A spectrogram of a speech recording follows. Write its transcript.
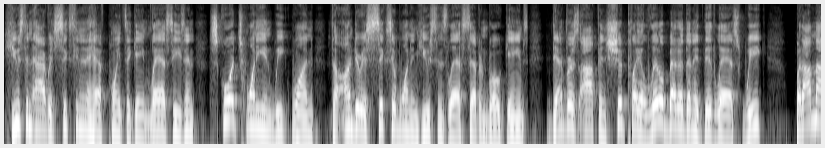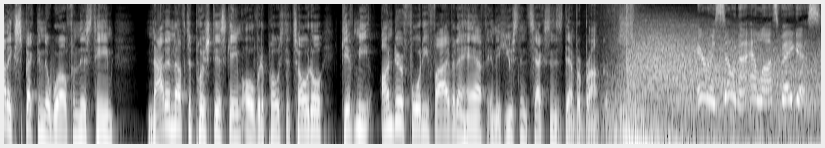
Houston averaged 16 and a half points a game last season, scored 20 in week one. The under is 6 and 1 in Houston's last seven road games. Denver's offense should play a little better than it did last week, but I'm not expecting the world from this team. Not enough to push this game over the posted total. Give me under 45 and a half in the Houston Texans Denver Broncos. Arizona and Las Vegas.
